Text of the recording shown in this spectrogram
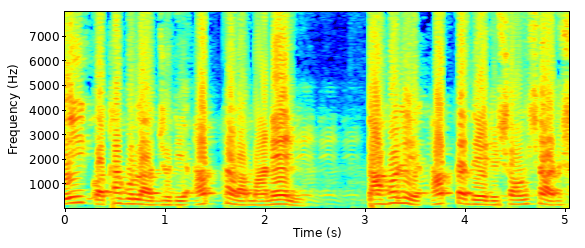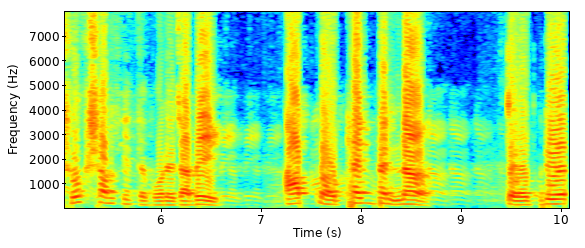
এই কথাগুলা যদি আপনারা মানেন, তাহলে আপনাদের সংসার সুখ শান্তিতে ভরে যাবে। আপনাও ঠেকবেন না। তো প্রিয়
